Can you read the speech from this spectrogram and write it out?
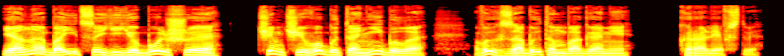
И она боится ее больше, чем чего бы то ни было в их забытом богами королевстве.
